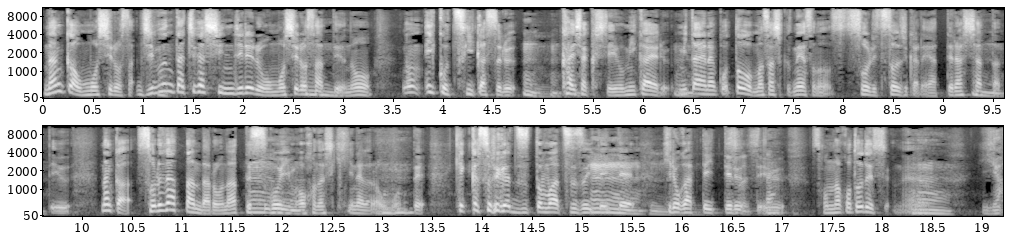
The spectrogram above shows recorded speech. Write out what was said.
なんか面白さ、自分たちが信じれる面白さっていうのを、うん一個追加する、うんうん解釈して読み替える、みたいなことをまさしくね、その創立当時からやってらっしゃったっていう、なんかそれだったんだろうなってすごい今お話聞きながら思って、結果それがずっとまあ続いていて、うん。広がっていってるっていう、そんなことですよね。うん。いや。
